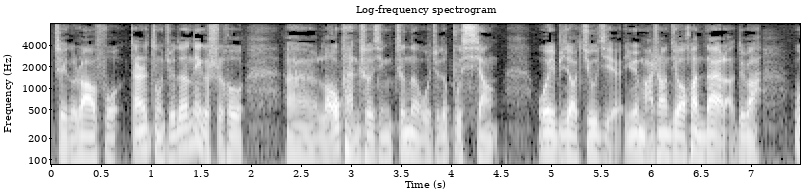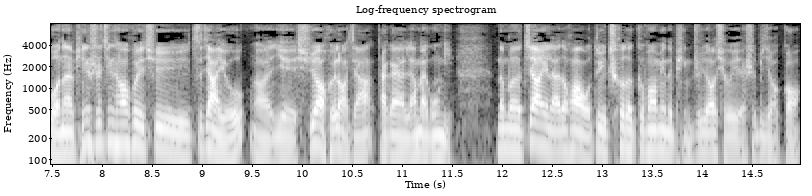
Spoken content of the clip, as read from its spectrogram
这个 RAV4，但是总觉得那个时候，呃，老款车型真的我觉得不香，我也比较纠结，因为马上就要换代了，对吧？我呢平时经常会去自驾游啊，也需要回老家，大概两百公里，那么这样一来的话，我对车的各方面的品质要求也是比较高。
